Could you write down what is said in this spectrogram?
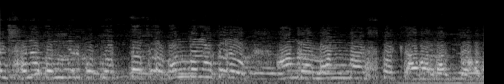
এই সেনাপতিদের প্রতি অত্যাচার বন্ধ না করে, আমরা লং মার্চ করতে আবার বাধ্য হব।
